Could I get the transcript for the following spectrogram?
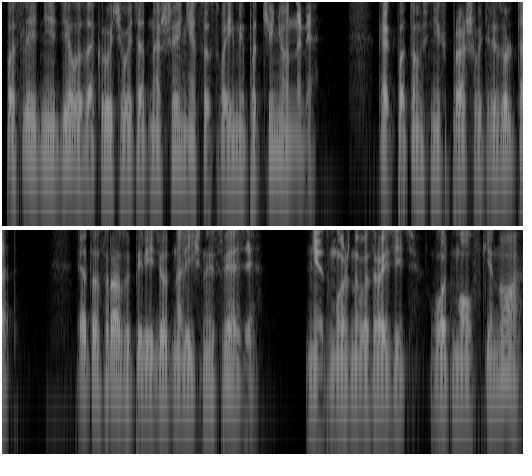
Последнее дело закручивать отношения со своими подчиненными – как потом с них спрашивать результат? Это сразу перейдет на личные связи. Нет, можно возразить, вот мол в кино.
